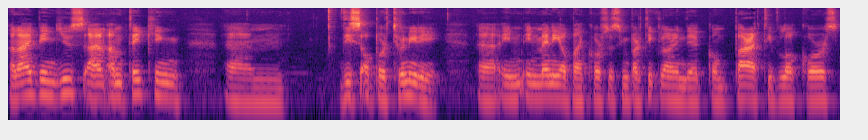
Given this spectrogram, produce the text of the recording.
And I've been used, I'm, I'm taking um, this opportunity uh, in, in many of my courses, in particular in the comparative law course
